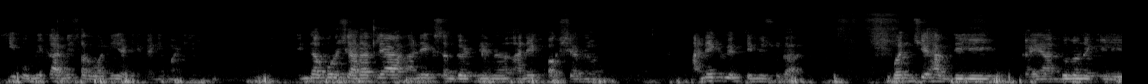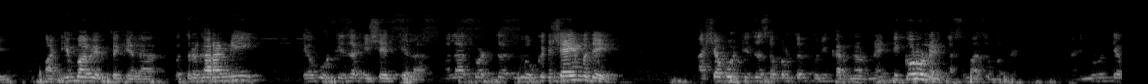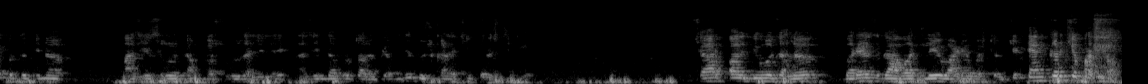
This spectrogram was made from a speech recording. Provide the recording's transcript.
ही भूमिका आम्ही सर्वांनी या ठिकाणी मांडली. इंदापूर शहरातल्या अनेक संघटनेनं अनेक पक्षानं अनेक व्यक्तींनी सुद्धा बंदची हाक दिली काही आंदोलनं केली. पाठिंबा व्यक्त केला. पत्रकारांनी या गोष्टीचा निषेध केला. मला असं वाटतं लोकशाहीमध्ये अशा गोष्टीचं समर्थन कोणी करणार नाही ते करू नये असं माझं मत आहे. आणि म्हणून त्या पद्धतीनं माझं हे सगळं कामकाज सुरू झालेलं आहे. आज इंदापूर तालुक्यामध्ये दुष्काळाची परिस्थिती आहे. चार पाच दिवस झालं बऱ्याच गावातले वाड्या वस्त्यांचे टँकरचे प्रस्ताव.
